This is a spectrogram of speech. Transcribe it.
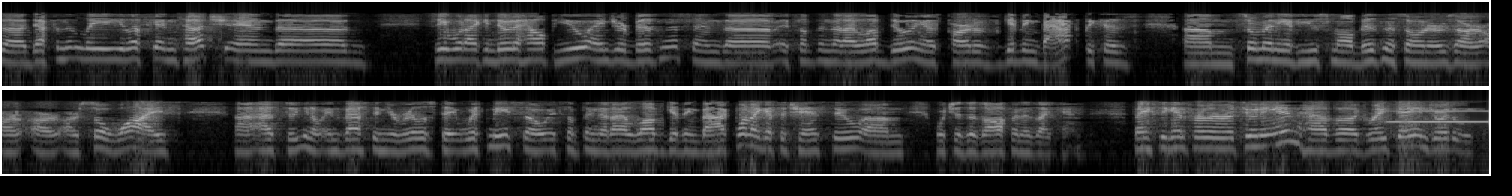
uh, definitely let's get in touch and uh, see what I can do to help you and your business. And uh, it's something that I love doing as part of giving back because um, so many of you small business owners are, are, are, are so wise as to you know invest in your real estate with me. So it's something that I love giving back when I get the chance to, um, which is as often as I can. Thanks again for tuning in. Have a great day. Enjoy the week.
